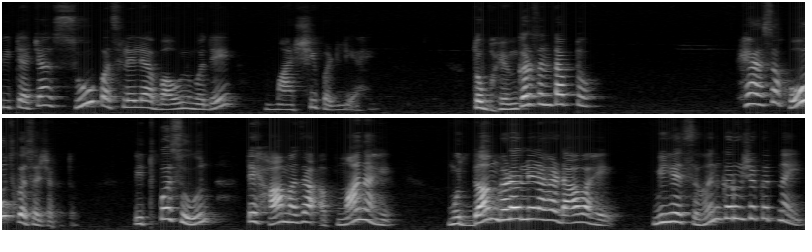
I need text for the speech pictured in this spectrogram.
की त्याच्या सूप असलेल्या बाऊलमध्ये माशी पडली आहे. तो भयंकर संतापतो. हे असं होऊच कसं शकतं? इथपासून ते हा माझा अपमान आहे. मुद्दाम घडवलेला हा डाव आहे. मी हे सहन करू शकत नाही.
